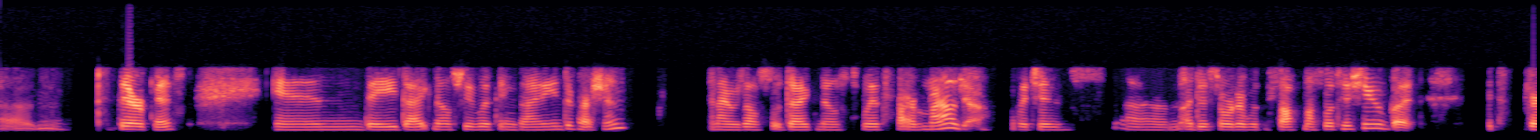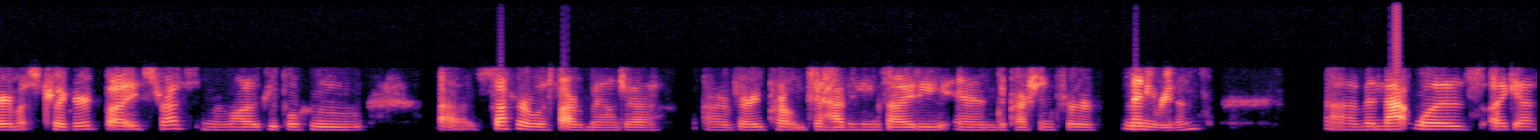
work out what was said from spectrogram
um, therapist, and they diagnosed me with anxiety and depression. And I was also diagnosed with fibromyalgia, which is um, a disorder with the soft muscle tissue, but it's very much triggered by stress. And a lot of the people who uh, suffer with fibromyalgia are very prone to having anxiety and depression for many reasons. Um, and that was, I guess,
